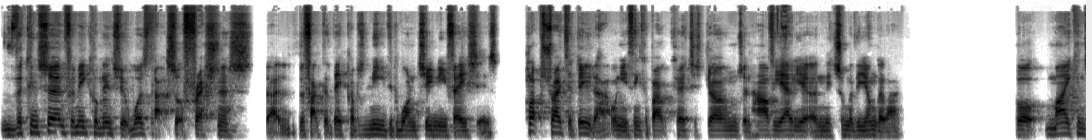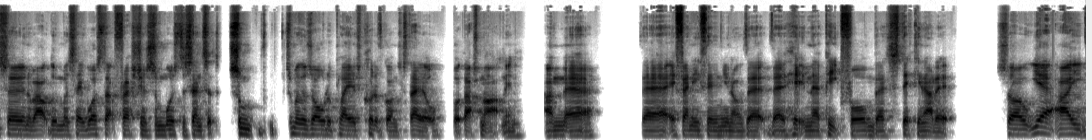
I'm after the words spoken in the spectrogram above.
the concern for me coming into it was that sort of freshness, the fact that they probably needed one, two new faces. Klopp's tried to do that when you think about Curtis Jones and Harvey Elliott and some of the younger lads. But my concern about them, I say, was that freshness and was the sense that some some of those older players could have gone stale, but that's not happening. And they're they're if anything, you know, they're they're hitting their peak form, they're sticking at it. So yeah, I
